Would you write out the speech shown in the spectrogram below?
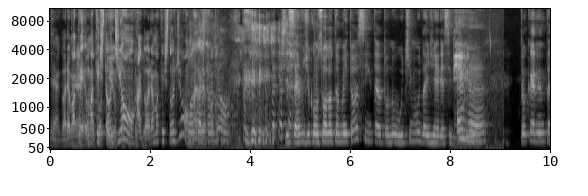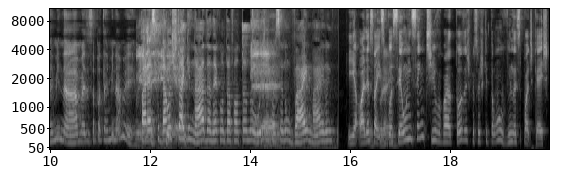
É, agora é uma, é, que, uma questão de honra. Agora é uma questão de honra. Uma né? questão de honra. Se serve de consolo, eu também tô assim, tá? Eu tô no último da engenharia civil. Uhum. Tô querendo terminar, mas é só pra terminar mesmo. Parece que dá uma estagnada, né? Quando tá faltando o último, é. você não vai mais, não, e olha é só, isso você é um incentivo para todas as pessoas que estão ouvindo esse podcast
